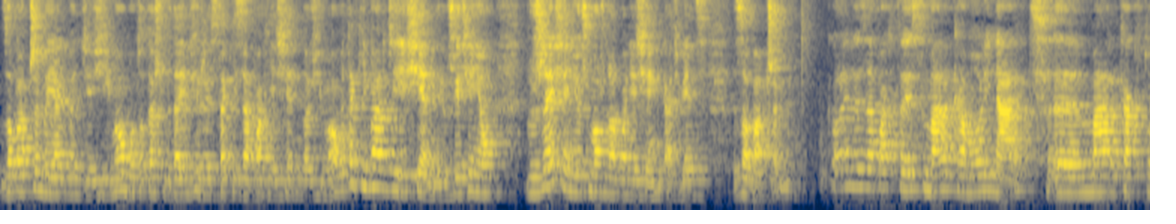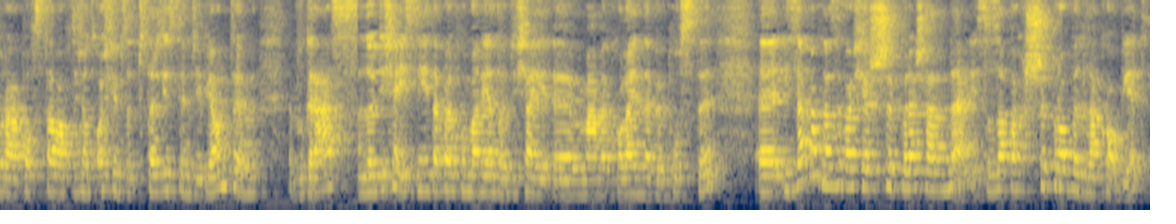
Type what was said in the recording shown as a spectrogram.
Zobaczymy jak będzie zimą, bo to też wydaje mi się, że jest taki zapach jesienno-zimowy, taki bardziej jesienny. Już jesienią, wrzesień już można go nie sięgać, więc zobaczymy. Kolejny zapach to jest marka Molinard, y, marka, która powstała w 1849 w Gras. Do dzisiaj istnieje ta perfumeria, do dzisiaj y, mamy kolejne wypusty. Y, I zapach nazywa się Chypre Charnel. Jest to zapach szyprowy dla kobiet.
